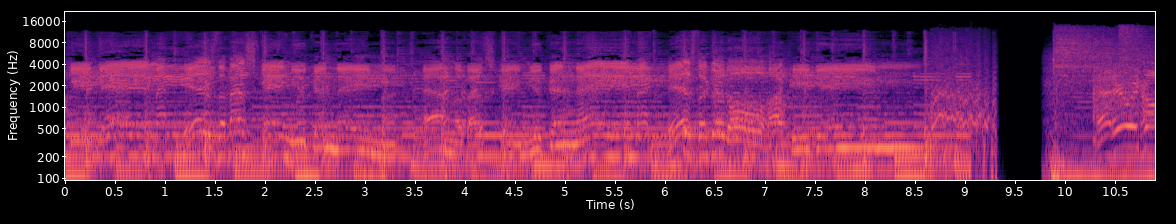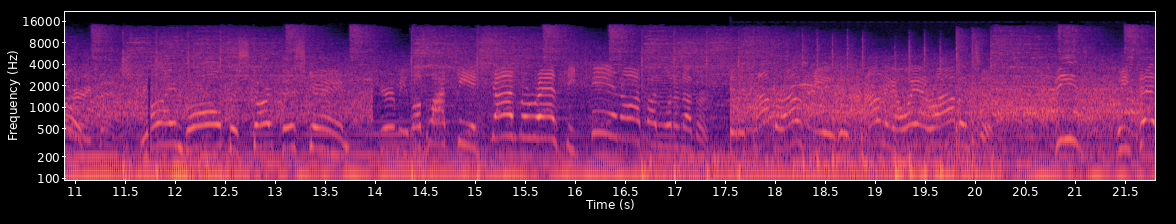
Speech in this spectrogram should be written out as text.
hockey game is the best game you can name. And the best game you can name is the good old hockey game. And here we go. Line brawl to start this game. Jeremy Leblotsky and John Moraski teeing off on one another. Toporowski is just pounding away at Robinson. These, we said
